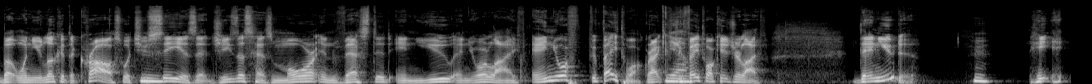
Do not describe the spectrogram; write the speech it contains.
But when you look at the cross, what you mm. see is that Jesus has more invested in you and your life and your faith walk, right? Because yeah. your faith walk is your life than you do. Hmm. He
